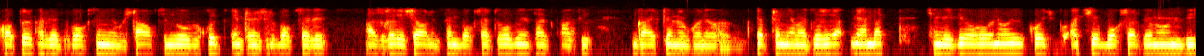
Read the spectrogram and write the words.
کوپریٹ کرتے تھے باکسنگ میں مشتاق سنگھ وہ بھی خود انٹرنیشنل باکسر ہے اصغر شاہ اولمپین باکسر تھے وہ بھی ساتھ کافی گائڈ کے لوگوں نے کیپٹن نعمت نعمت چنگیزی انہوں نے کوچ اچھے باکسر تھے انہوں نے بھی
